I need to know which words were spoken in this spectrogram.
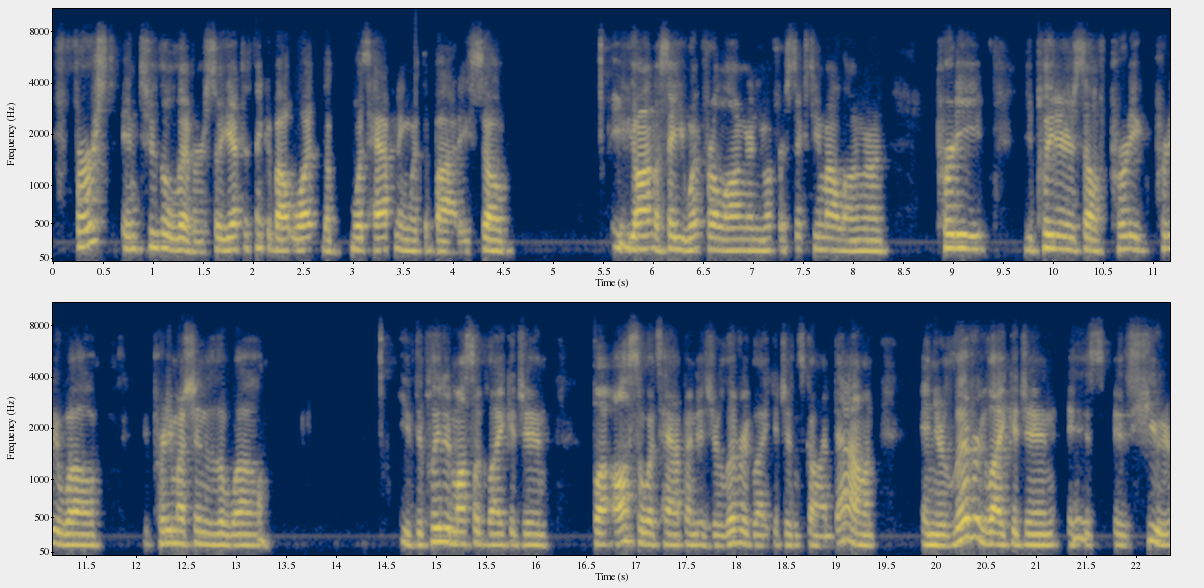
first into the liver. So you have to think about what the what's happening with the body. So you gone, let's say you went for a long run, you went for a 16 mile long run, pretty, you depleted yourself pretty, pretty well. You're pretty much into the well. You've depleted muscle glycogen, but also what's happened is your liver glycogen's gone down and your liver glycogen is is huge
